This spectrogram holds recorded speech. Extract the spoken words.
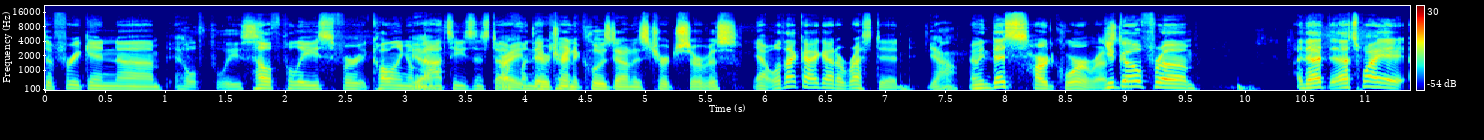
the freaking um, health police. health police for calling them Yeah. Nazis and stuff right. when they were trying to close down his church service. Yeah, well, that guy got arrested. Yeah. I mean, this Hardcore arrest. you go from that. That's why it,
